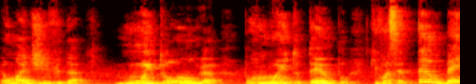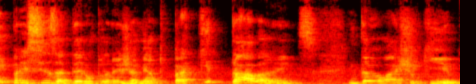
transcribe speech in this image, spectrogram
é uma dívida muito longa, por muito tempo, que você também precisa ter um planejamento para quitá-la antes. Então eu acho que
